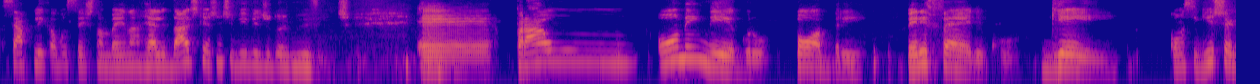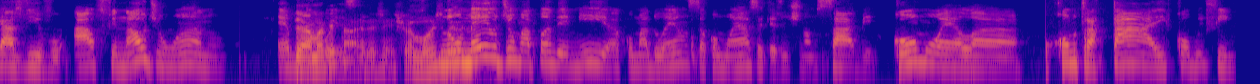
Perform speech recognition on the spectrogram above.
se aplica a vocês também na realidade que a gente vive de 2020. É, Para um homem negro, pobre, periférico, gay, conseguir chegar vivo ao final de um ano é é uma coisa. vitória, gente, pelo amor de No Deus. meio de uma pandemia, com uma doença como essa que a gente não sabe como ela, como tratar e como, enfim,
